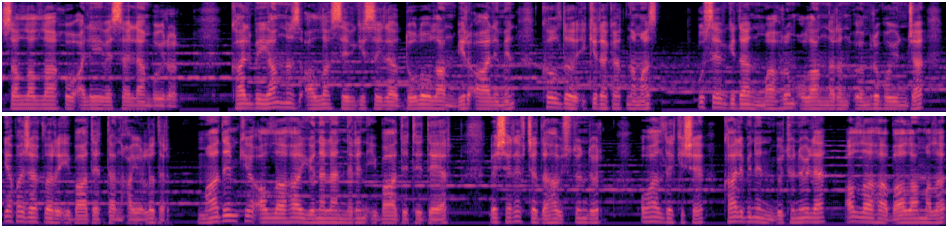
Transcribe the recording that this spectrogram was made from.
sallallahu aleyhi ve sellem buyurur. Kalbi yalnız Allah sevgisiyle dolu olan bir alimin kıldığı iki rekat namaz, bu sevgiden mahrum olanların ömrü boyunca yapacakları ibadetten hayırlıdır. Madem ki Allah'a yönelenlerin ibadeti değer ve şerefçe daha üstündür, o halde kişi kalbinin bütünüyle Allah'a bağlanmalı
